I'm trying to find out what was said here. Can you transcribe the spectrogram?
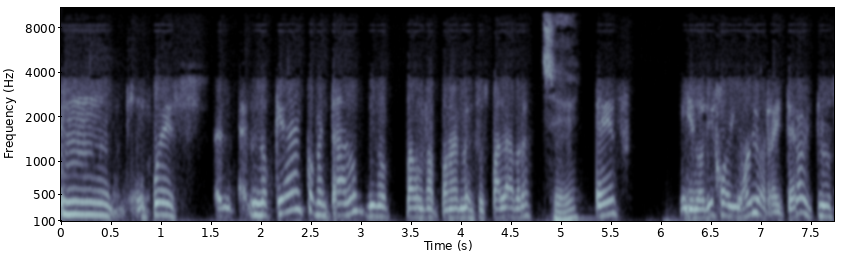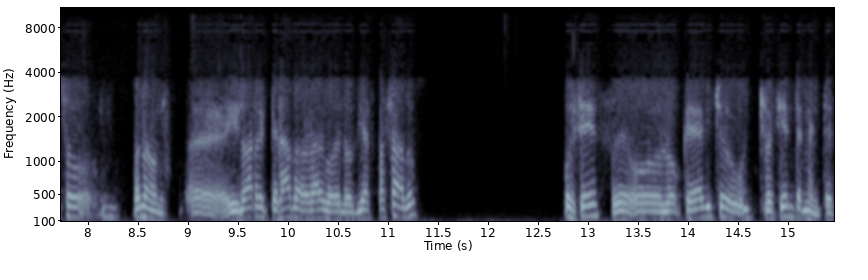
Mm, pues lo que han comentado, digo, vamos a ponerlo en sus palabras, sí. es y lo dijo y hoy lo reiteró incluso, bueno, eh, y lo ha reiterado a lo largo de los días pasados, pues es, eh, o lo que ha dicho recientemente,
